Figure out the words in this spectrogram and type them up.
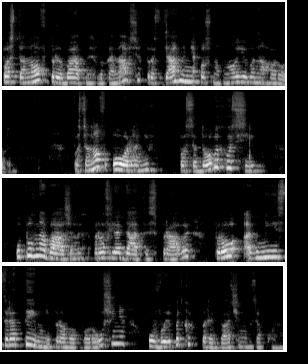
постанов приватних виконавців про стягнення основної винагороди, постанов органів, посадових осіб, уповноважених розглядати справи про адміністративні правопорушення у випадках, передбачених законом,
